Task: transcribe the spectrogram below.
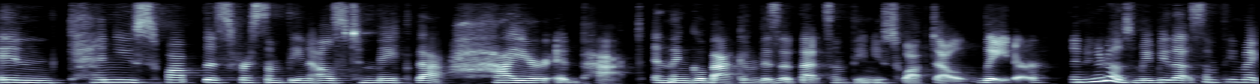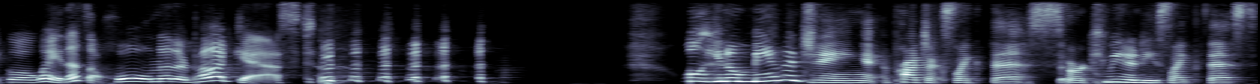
and can you swap this for something else to make that higher impact and then go back and visit that something you swapped out later? And who knows maybe that something might go away. That's a whole nother podcast Well, you know, managing projects like this or communities like this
